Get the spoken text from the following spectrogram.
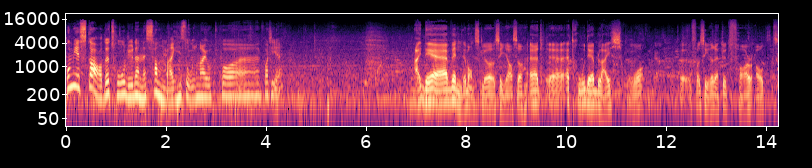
Hvor mye skade tror du denne Sandberg-historien har gjort på eh, partiet? Nei, det er veldig vanskelig å si, altså. Jeg, jeg tror det blei så eh, for å si det rett ut, far out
